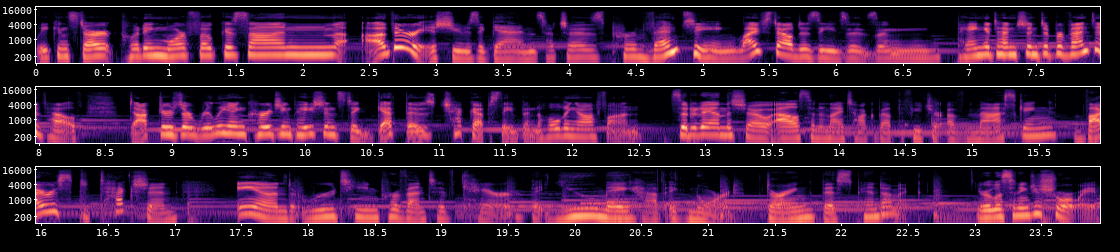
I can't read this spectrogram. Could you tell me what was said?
we can start putting more focus on other issues again, such as preventing lifestyle diseases and paying attention to preventive health. Doctors are really encouraging patients to get those checkups they've been holding off on. So, today on the show, Allison and I talk about the future of masking, virus detection, and routine preventive care that you may have ignored during this pandemic. You're listening to Shortwave,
